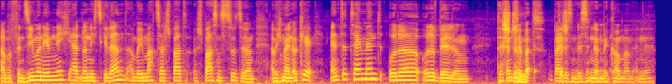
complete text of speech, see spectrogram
Aber für Simon eben nicht, er hat noch nichts gelernt, aber ihm macht es halt Spaß, Spaß, uns zuzuhören. Aber ich meine, okay, Entertainment oder, oder Bildung. Das Kannst du stimmt. be beides ein bisschen dann bekommen am Ende.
